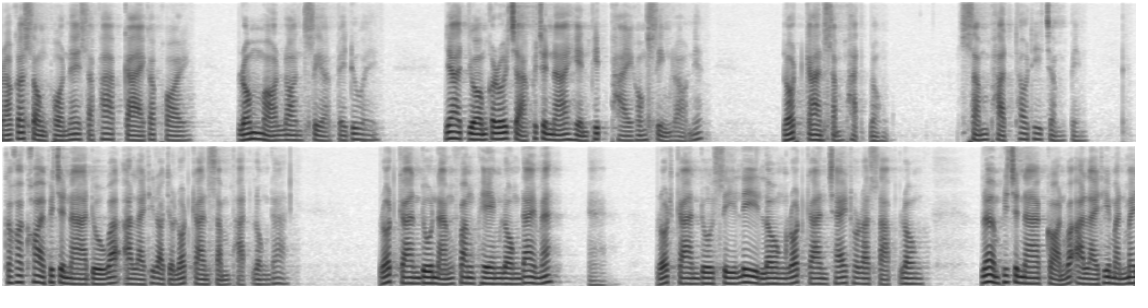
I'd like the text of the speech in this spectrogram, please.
เราก็ส่งผลให้สภาพกายก็พลอยล้มหมอนรอนเสือไปด้วย ญาติโยมก็รู้จักพิจารณาเห็นพิษภัยของสิ่งเหล่านี้ลดการสัมผัสลง สัมผัสเท่าที่จำเป็น ก็ค่อยๆ พิจารณาดูว่าอะไรที่เราจะลดการสัมผัสลงได้ ลดการดูหนังฟังเพลงลงได้ไหมลดการดูซีรีส์ลงลดการใช้โทรศัพท์ลง เริ่มพิจารณาก่อนว่าอะไรที่มันไม่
